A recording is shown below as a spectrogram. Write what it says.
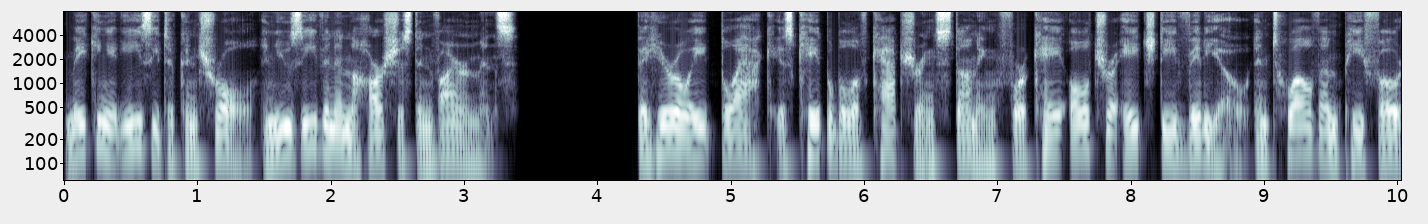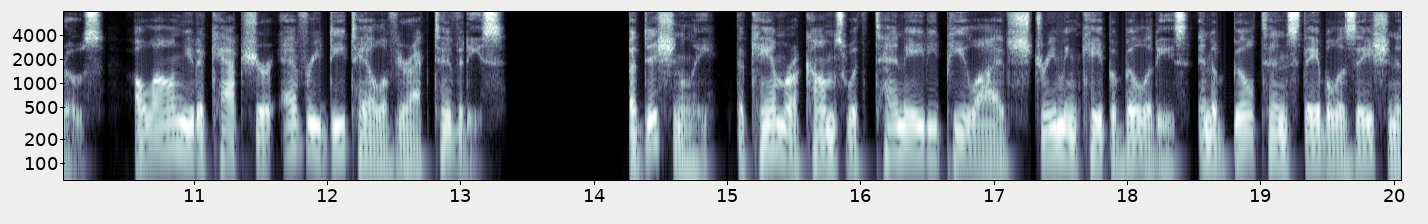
making it easy to control and use even in the harshest environments. The Hero 8 Black is capable of capturing stunning 4K Ultra HD video and 12MP photos, allowing you to capture every detail of your activities. Additionally, the camera comes with 1080p live streaming capabilities and a built-in stabilization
